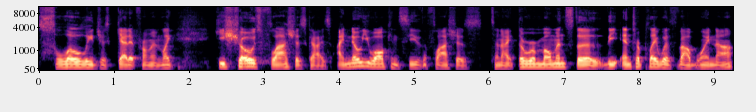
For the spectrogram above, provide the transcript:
slowly just get it from him. Like he shows flashes, guys. I know you all can see the flashes tonight. There were moments the the interplay with Valbuena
